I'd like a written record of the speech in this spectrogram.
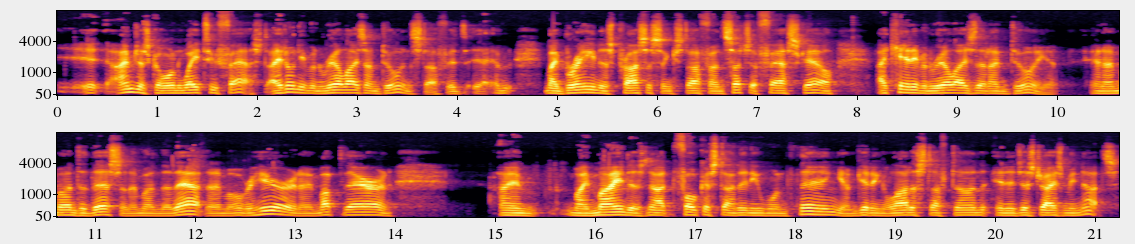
it, I'm just going way too fast. I don't even realize I'm doing stuff. It, my brain is processing stuff on such a fast scale I can't even realize that I'm doing it. And I'm onto this and I'm onto that and I'm over here and I'm up there and I'm my mind is not focused on any one thing. I'm getting a lot of stuff done and it just drives me nuts.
